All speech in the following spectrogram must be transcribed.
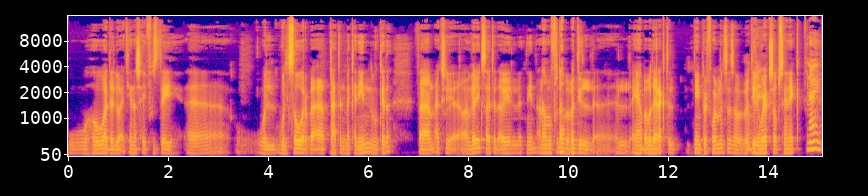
وهو دلوقتي أنا شايفه إزاي آه، وال- والصور بقى بتاعت المكانين وكده. ف I'm actually I'm very excited قوي الاثنين أنا المفروض هبقى بدي ال ال- يعني هبقى ب direct الاثنين performances هبقى بدي. ال workshops هناك. nice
